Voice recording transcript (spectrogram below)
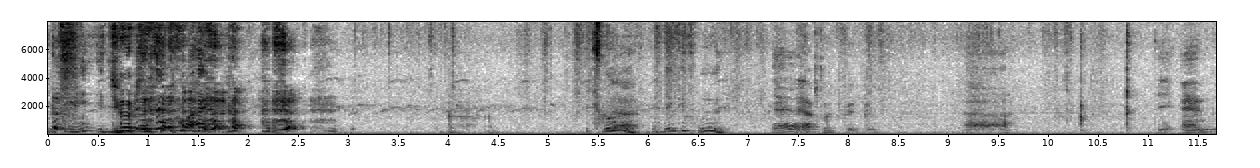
It's me? It's yours? Why? It's good. I think it's good. Yeah, yeah, yeah, good, good, good. Uh, the end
